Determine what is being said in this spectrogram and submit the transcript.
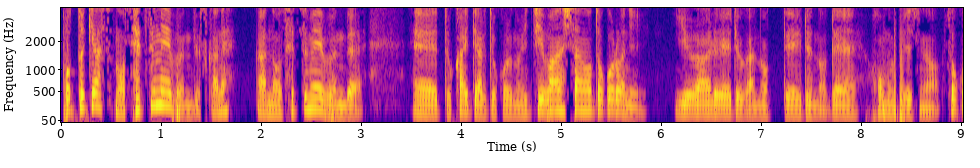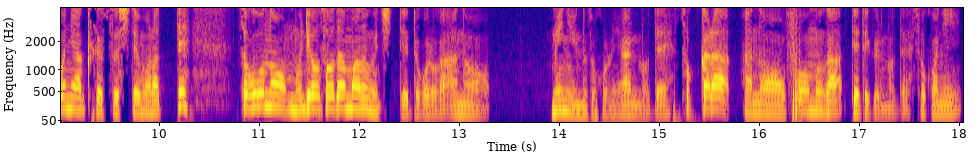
ポッドキャストの説明文ですかね。あの、説明文で、えっ、と、書いてあるところの一番下のところに URL が載っているので、ホームページの、そこにアクセスしてもらって、そこの無料相談窓口っていうところが、あの、メニューのところにあるので、そこから、あの、フォームが出てくるので、そこに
